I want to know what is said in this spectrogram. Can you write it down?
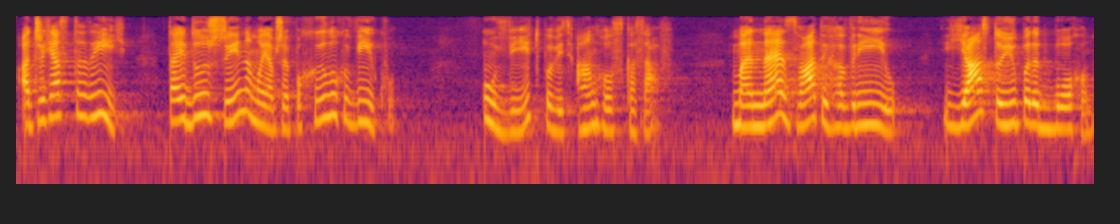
Адже я старий, та й дружина моя вже похилого віку. У відповідь ангел сказав: Мене звати Гавріїл, я стою перед Богом,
